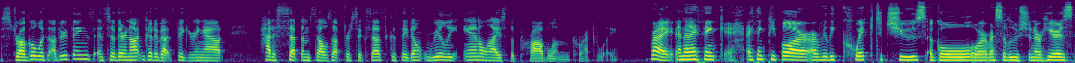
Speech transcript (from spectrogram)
struggle with other things, and so they're not good about figuring out how to set themselves up for success because they don't really analyze the problem correctly. Right. And then I think I think people are, are really quick to choose a goal or a resolution or here's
